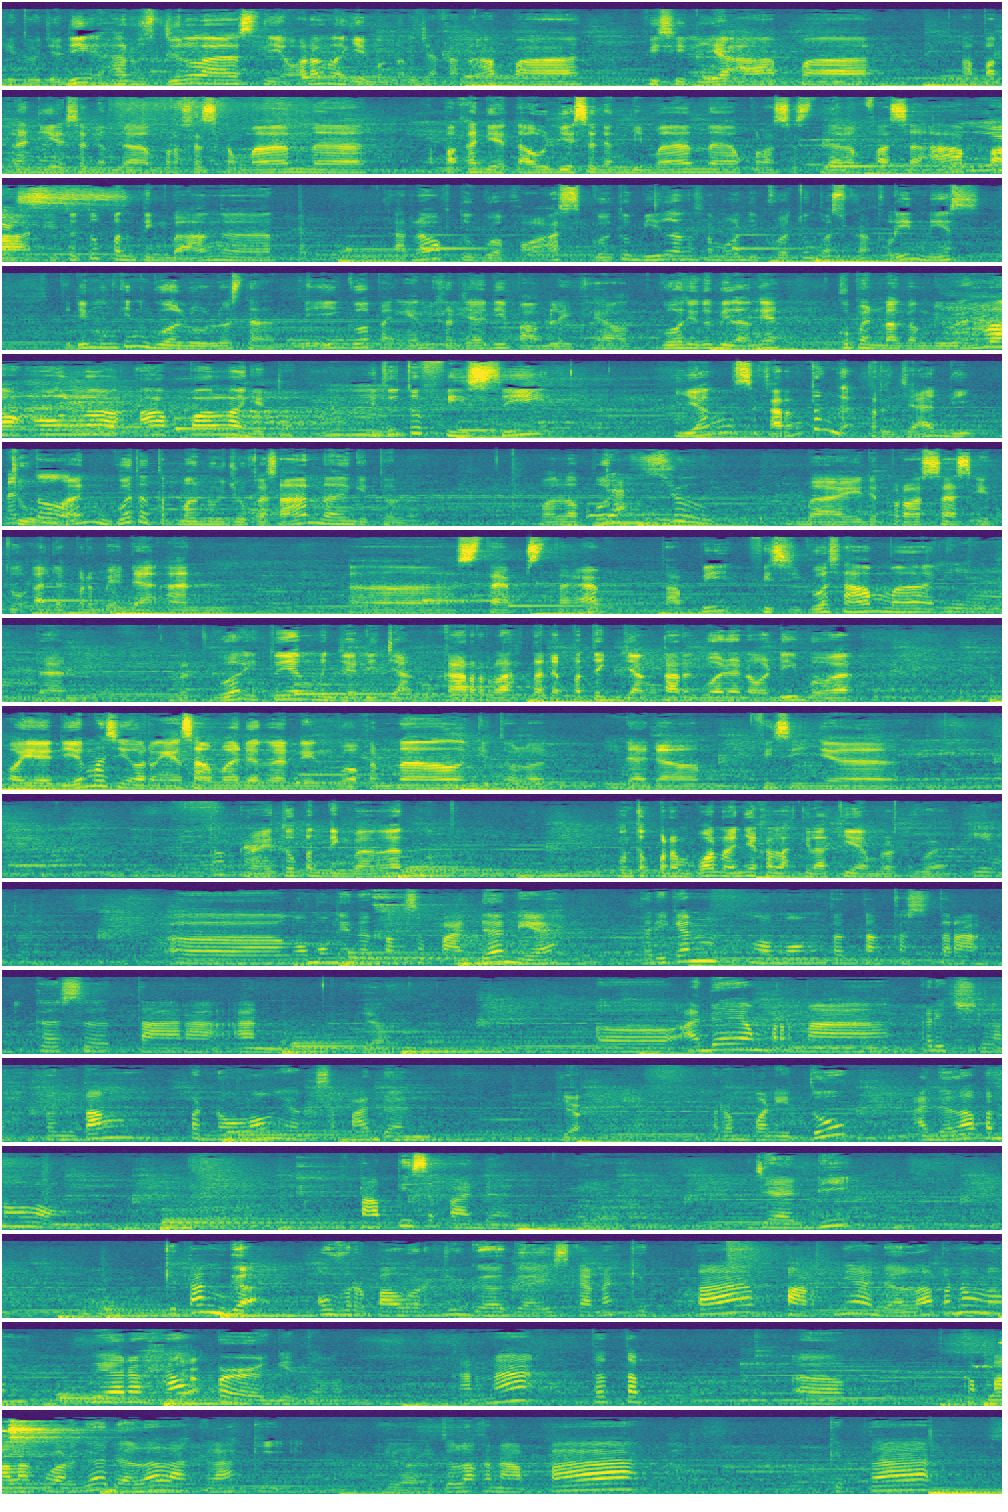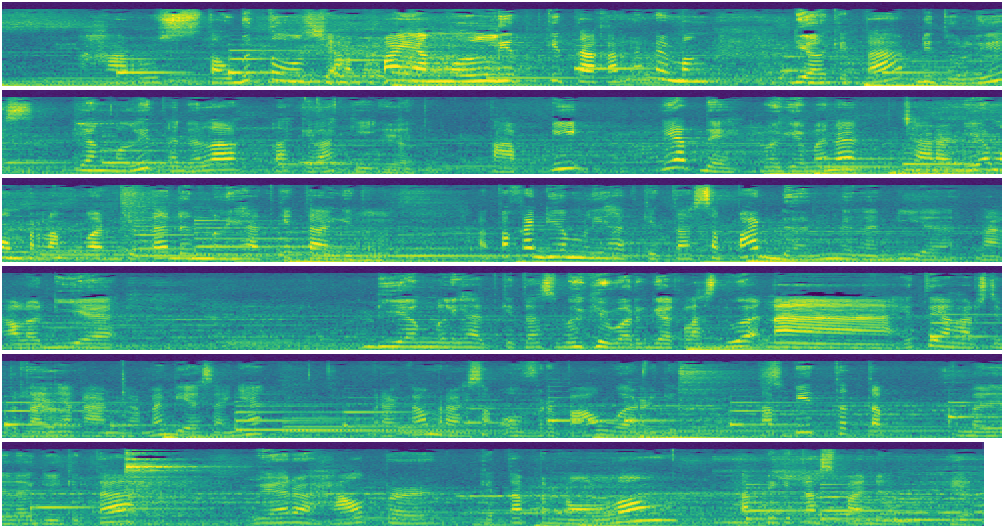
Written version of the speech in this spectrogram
gitu. Jadi harus jelas nih orang lagi mengerjakan apa visi dia apa apakah dia sedang dalam proses ke mana apakah dia tahu dia sedang di mana proses dalam fase apa. Yes. itu tuh penting banget. Karena waktu gue koas gue tuh bilang sama Odi gue tuh gak suka klinis. Jadi mungkin gue lulus nanti gue pengen kerja di public health. Gue waktu itu bilangnya gue pengen magang di WHO lah apalah gitu. Itu tuh visi yang sekarang tuh nggak terjadi. Betul. cuman gue tetap menuju ke sana gitu loh. Walaupun that's true by the process itu ada perbedaan uh, step-step tapi visi gue sama gitu Iya. dan menurut gue itu yang menjadi jangkar lah tanda petik jangkar gue dan Odi bahwa oh ya dia masih orang yang sama dengan yang gue kenal gitu loh da- dalam visinya oke nah itu penting banget untuk, untuk perempuan aja ke laki-laki ya menurut gue Iya. Eh, ngomongin tentang sepadan ya. Tadi kan ngomong tentang kesetara, kesetaraan. ya Eh, ada yang pernah preach lah tentang penolong yang sepadan. ya Ya, perempuan itu adalah penolong, tapi sepadan. ya. Jadi kita nggak overpower juga guys, karena kita partnya adalah penolong. We are a helper gitu loh. Karena tetap eh, kepala keluarga adalah laki-laki. ya. Itulah kenapa kita harus tahu betul siapa yang lead kita karena memang di Alkitab ditulis yang lead adalah laki-laki Iya. gitu. Tapi lihat deh bagaimana cara dia memperlakukan kita dan melihat kita gitu. Apakah dia melihat kita sepadan dengan dia? Nah, kalau dia dia melihat kita sebagai warga kelas 2, nah itu yang harus dipertanyakan karena biasanya mereka merasa overpower gitu. Tapi tetap kembali lagi kita we are a helper, kita penolong tapi kita sepadan. Ya.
